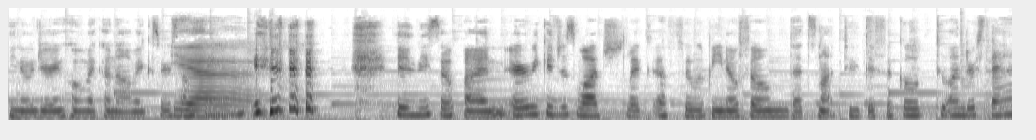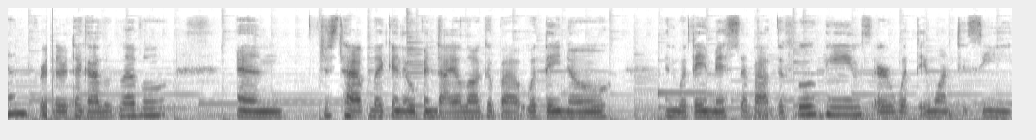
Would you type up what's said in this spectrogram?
you know during home economics or something. Yeah. It'd be so fun. Or we could just watch like a Filipino film that's not too difficult to understand for their Tagalog level and just have like an open dialogue about what they know and what they miss about the Philippines or what they want to see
